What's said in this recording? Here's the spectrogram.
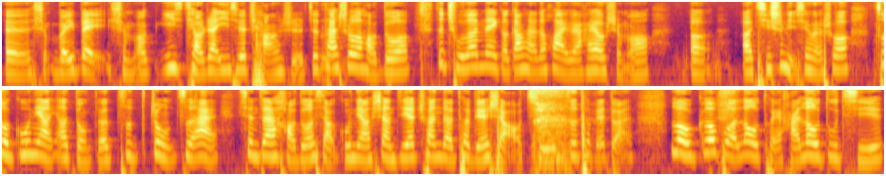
呃，什么违背什么医挑战医学常识？就他说了好多。就除了那个刚才的话以外，还有什么？呃，呃歧视女性的说，做姑娘要懂得自重自爱。现在好多小姑娘上街穿的特别少，裙子特别短，露胳膊露腿还露肚脐。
